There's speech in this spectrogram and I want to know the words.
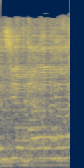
If you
